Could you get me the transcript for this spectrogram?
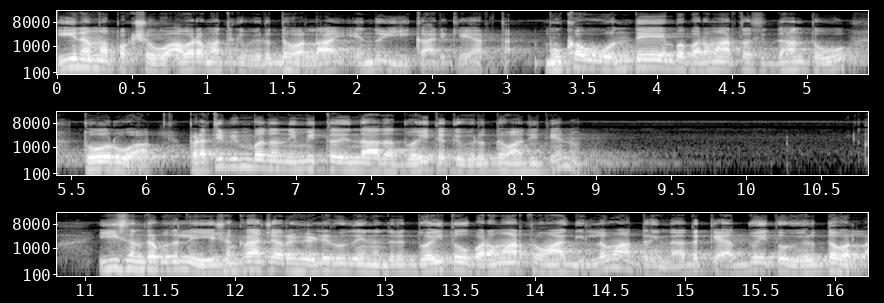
ಈ ನಮ್ಮ ಪಕ್ಷವು ಅವರ ಮತಕ್ಕೆ ವಿರುದ್ಧವಲ್ಲ ಎಂದು ಈ ಕಾರಿಕೆಯ ಅರ್ಥ. ಮುಖವು ಒಂದೇ ಎಂಬ ಪರಮಾರ್ಥ ಸಿದ್ಧಾಂತವು ತೋರುವ ಪ್ರತಿಬಿಂಬದ ನಿಮಿತ್ತದಿಂದ ಆದ ದ್ವೈತಕ್ಕೆ ವಿರುದ್ಧವಾದೀತೇನು? ಈ ಸಂದರ್ಭದಲ್ಲಿ ಶಂಕರಾಚಾರ್ಯ ಹೇಳಿರುವುದೇನೆಂದರೆ ದ್ವೈತವು ಪರಮಾರ್ಥವಾಗಿಲ್ಲವಾದ್ದರಿಂದ ಅದಕ್ಕೆ ಅದ್ವೈತವು ವಿರುದ್ಧವಲ್ಲ.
